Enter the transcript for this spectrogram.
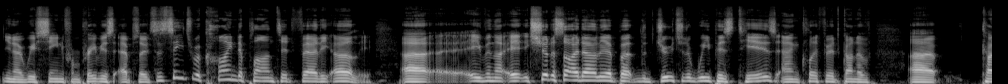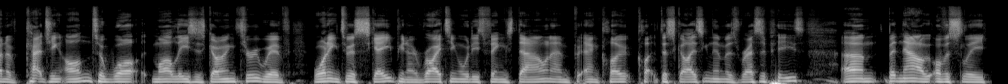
you know, we've seen from previous episodes. The seeds were kind of planted fairly early. Uh, even though it should have started earlier, but the, due to the Weeper's tears and Clifford kind of... Uh, kind of catching on to what Marlize is going through with wanting to escape, you know, writing all these things down and and disguising them as recipes. Um, but now, obviously,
